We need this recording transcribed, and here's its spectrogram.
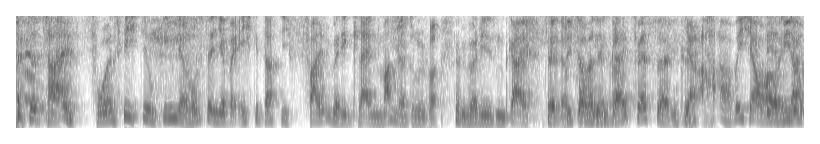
total vorsichtig und ging da runter. Ich habe echt gedacht, ich fall über den kleinen Mann da drüber, über diesen Guide. Du hättest dich doch an dem Guide festhalten können. Ja, habe ich auch. der wiederum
